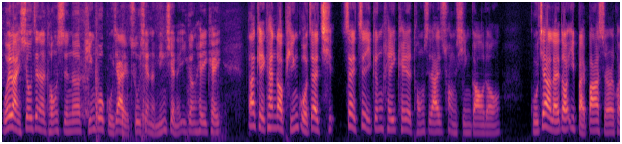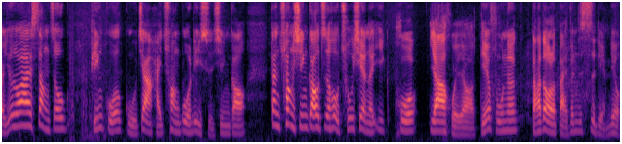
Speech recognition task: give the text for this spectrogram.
微软修正的同时呢，苹果股价也出现了明显的一根黑 K。大家可以看到，苹果在前在这一根黑 K 的同时，它是创新高的哦，股价来到一百八十二块，也就是说，它上周苹果股价还创过历史新高。但创新高之后出现了一波压回啊，跌幅呢达到了百分之四点六，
